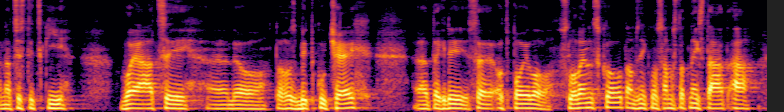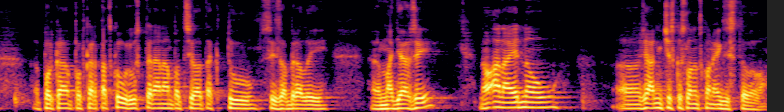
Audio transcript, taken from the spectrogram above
nacistický vojáci eh, do toho zbytku Čech. Eh, tehdy se odpojilo Slovensko, tam vznikl samostatný stát a podkarpatskou Rus, která nám patřila, tak tu si zabrali Maďaři. No a najednou eh, žádný Československo neexistovalo.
